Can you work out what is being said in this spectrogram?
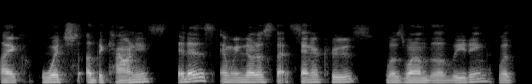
like which of the counties it is. And we noticed that santa cruz was one of the leading with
